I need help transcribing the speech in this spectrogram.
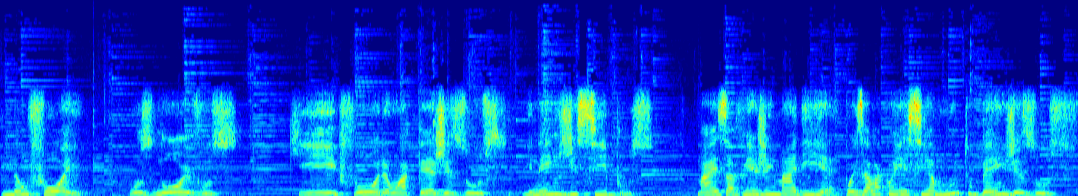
Não foi os noivos que foram até Jesus e nem os discípulos, mas a Virgem Maria, pois ela conhecia muito bem Jesus.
